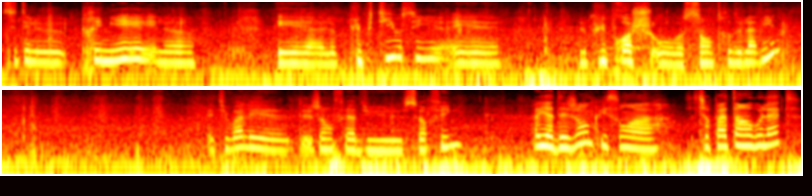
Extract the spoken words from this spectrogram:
C'était le premier et le, et euh, le plus petit aussi et le plus proche au centre de la ville. Et tu vois les, gens faire du surfing? Ah, Il y a des gens qui sont euh, sur patin à roulette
